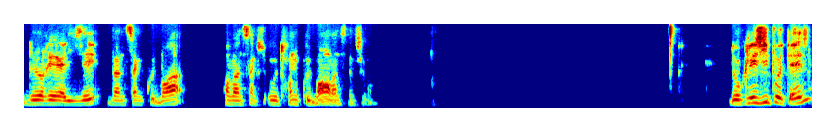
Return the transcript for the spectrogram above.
de réaliser 25 coups de bras en 25 ou 30 coups de bras en 25 secondes. Donc les hypothèses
